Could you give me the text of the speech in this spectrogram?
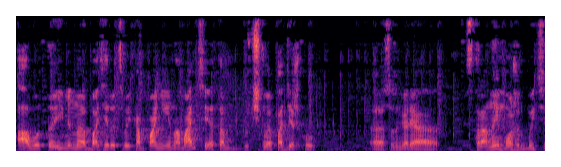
А вот именно базировать свои компании на Мальте, это, учитывая поддержку, э, собственно говоря, страны, может быть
